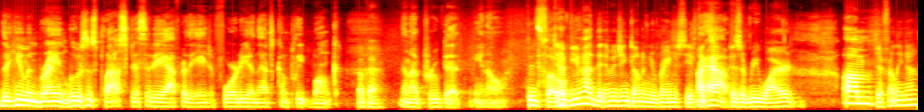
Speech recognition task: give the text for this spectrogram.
the human brain loses plasticity after the age of 40, and that's complete bunk. Okay. And I proved it, you know. Did, so, have you had the imaging done on your brain to see if I have. Is it rewired um, differently now?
